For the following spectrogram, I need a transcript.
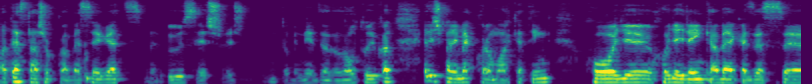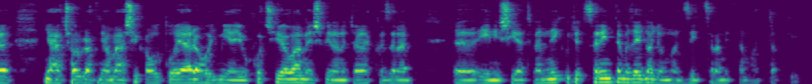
a tesztlásokkal beszélgetsz, mert ülsz, és, és tudom, nézed az autójukat, ez is már egy mekkora marketing, hogy, hogy egyre inkább elkezdesz nyálcsorgatni a másik autójára, hogy milyen jó kocsia van, és milyen, hogyha legközelebb én is ilyet vennék, úgyhogy szerintem ez egy nagyon nagy zicser, amit nem hagytak ki.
